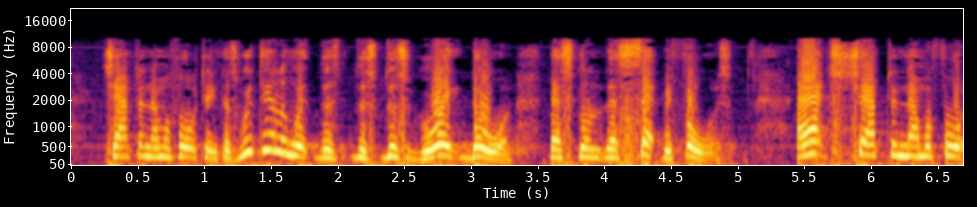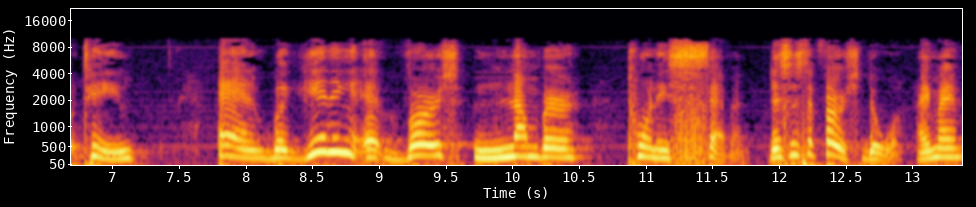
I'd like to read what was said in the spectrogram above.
chapter number 14, because we're dealing with this, this, this great door that's, going, that's set before us. Acts chapter number 14, and beginning at verse number 27. This is the first door. Amen.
